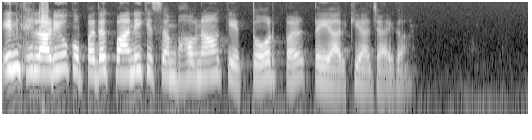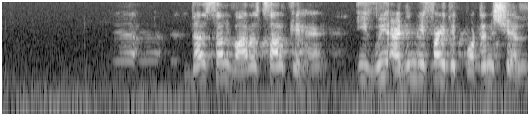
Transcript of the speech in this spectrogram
इन खिलाड़ियों को पदक पाने की संभावना के तौर पर तैयार किया जाएगा। दस साल बारह साल के हैं। If we identify the potential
